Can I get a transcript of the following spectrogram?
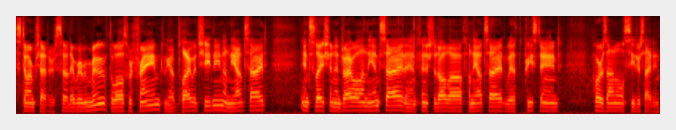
storm shutters. So they were removed. The walls were framed. We got plywood sheathing on the outside, insulation and drywall on the inside, and finished it all off on the outside with pre-stained horizontal cedar siding.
